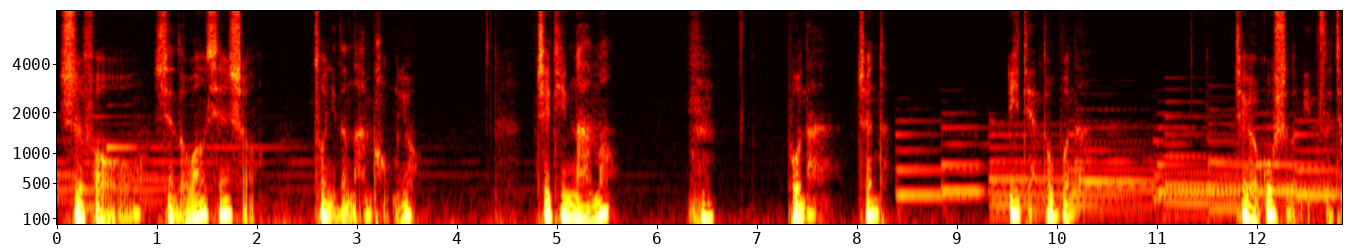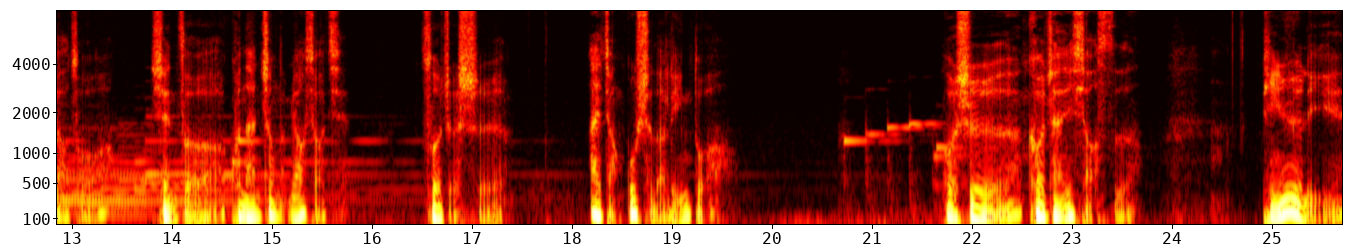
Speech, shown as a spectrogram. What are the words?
是否选择汪先生做你的男朋友？这题难吗？哼，不难，真的，一点都不难。这个故事的名字叫做《选择困难症的喵小姐》，作者是爱讲故事的林朵。我是客栈一小厮，平日里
